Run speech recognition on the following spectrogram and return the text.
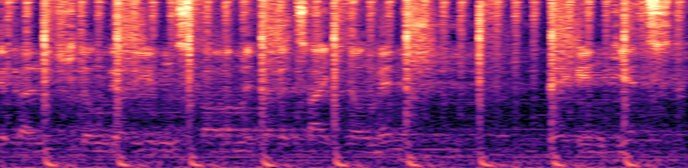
endgültige Vernichtung der Lebensform mit der Bezeichnung Mensch beginnt jetzt.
